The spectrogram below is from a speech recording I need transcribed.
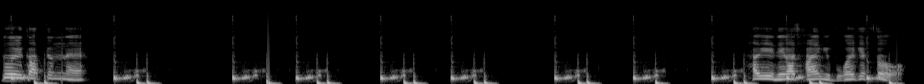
또일 깎였네. 하긴 내가 잘하는 게 뭐가 있겠어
